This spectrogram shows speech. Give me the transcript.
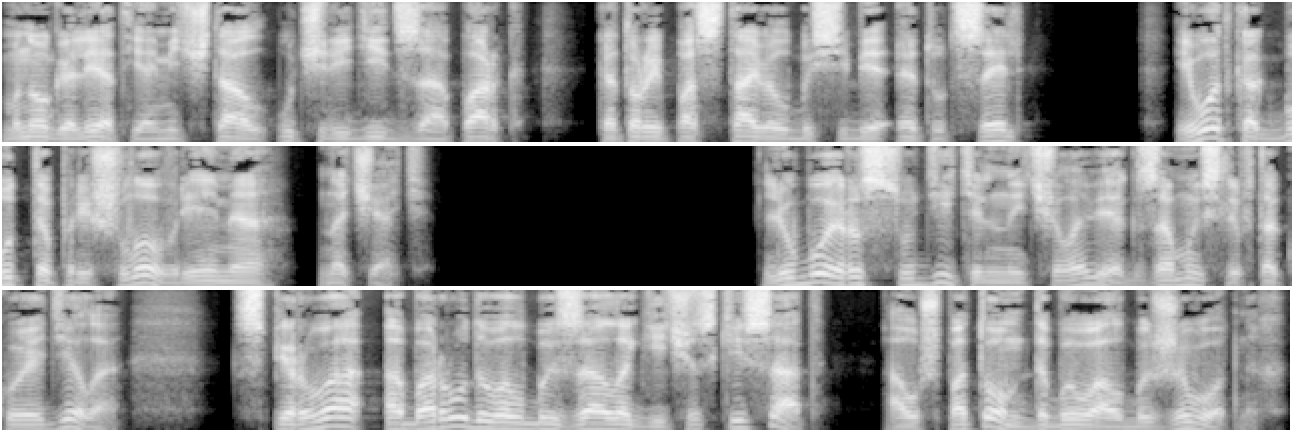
Много лет я мечтал учредить зоопарк, который поставил бы себе эту цель, и вот как будто пришло время начать. Любой рассудительный человек, замыслив такое дело, сперва оборудовал бы зоологический сад, а уж потом добывал бы животных.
